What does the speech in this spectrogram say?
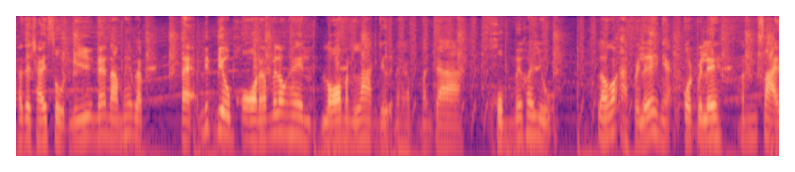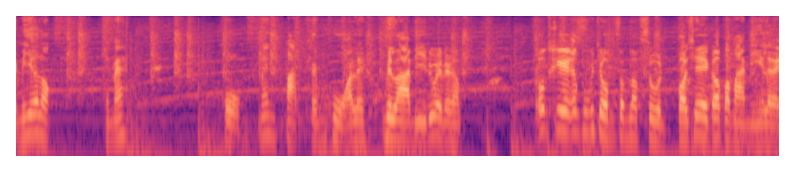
ถ้าจะใช้สูตรนี้แนะนำให้แบบ แตะนิดเดียวพอนะครับไม่ต้องให้ล้อมันลากเยอะนะครับ มันจะคมไม่ค่อยอยู่ เราก็อัดไปเลยเนี่ยกดไปเลย มันสายไม่เยอะหรอกเห็นไหมโหแม่งปัดเต็มหัวเลย เวลาดีด้วยนะครับโอเคครับคุณผู้ชมสำหรับสูตร Porsche ก็ประมาณนี้เลย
